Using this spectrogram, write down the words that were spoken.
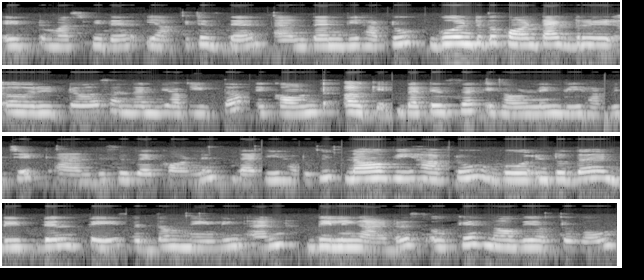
It must be there. Yeah it is there. And then we have to go into the contact re uh, returns and then we have to keep the account. Okay that is the account name we have to check. And this is the account name that we have to be. Now we have to go into the detail page with the mailing and billing address. Okay now we have to go.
